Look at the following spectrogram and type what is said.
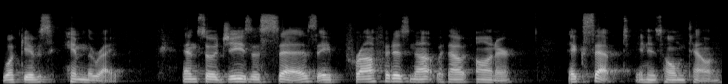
What gives him the right? And so Jesus says, A prophet is not without honor, except in his hometown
